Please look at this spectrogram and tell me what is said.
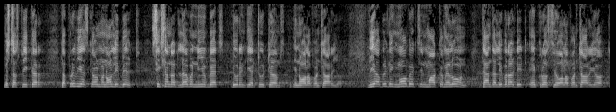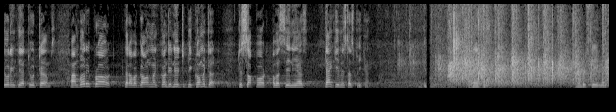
Mr. Speaker, the previous government only built 611 new beds during their two terms in all of Ontario. We are building more beds in Markham alone than the Liberal did across the whole of Ontario during their two terms. I'm very proud that our government continued to be committed to support our seniors. Thank you, Mr. Speaker. Thank you. Member statements.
